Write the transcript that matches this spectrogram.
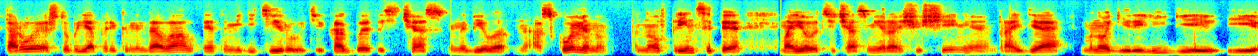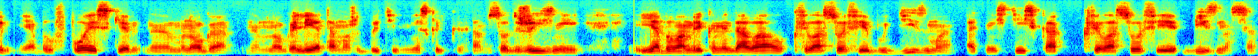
Второе, что бы я порекомендовал, это медитировать. И как бы это сейчас набило оскомину, но, в принципе, мое вот сейчас мироощущение, пройдя многие религии, и я был в поиске э, много, много лет, а может быть и несколько там, сот жизней, я бы вам рекомендовал к философии буддизма отнестись как к философии бизнеса.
